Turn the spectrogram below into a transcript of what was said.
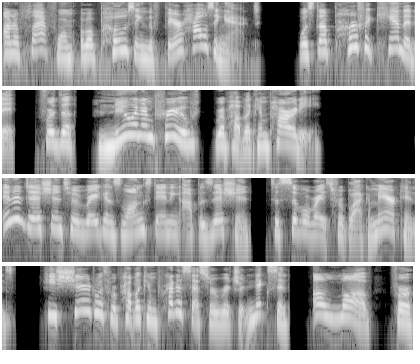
on a platform of opposing the Fair Housing Act, was the perfect candidate for the new and improved Republican Party. In addition to Reagan's longstanding opposition to civil rights for Black Americans, he shared with Republican predecessor Richard Nixon a love for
